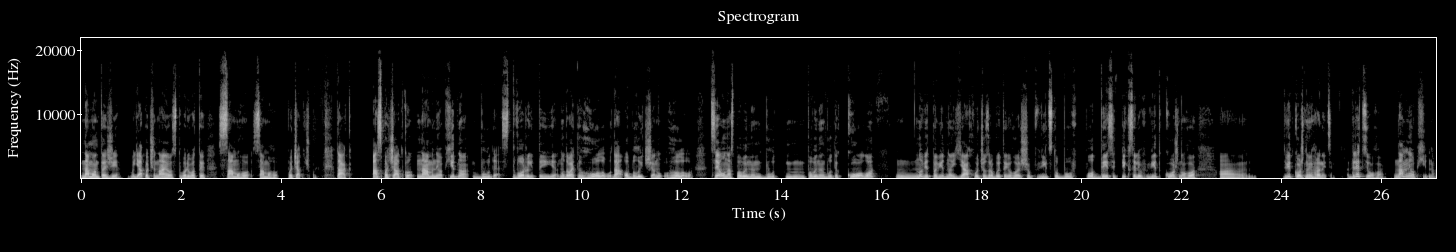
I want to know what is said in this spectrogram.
на монтажі. Я починаю створювати з самого-самого початку. Так. А спочатку нам необхідно буде створити, ну, давайте голову, да, обличчя, ну, голову. Це у нас повинен бути, повинен бути коло. Ну, відповідно, я хочу зробити його, щоб відступ був по 10 пікселів від кожного, а, від кожної границі. Для цього нам необхідно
